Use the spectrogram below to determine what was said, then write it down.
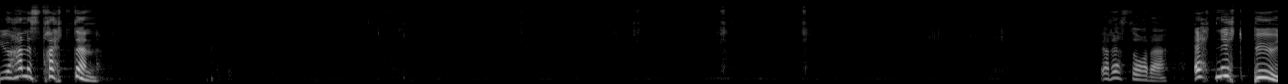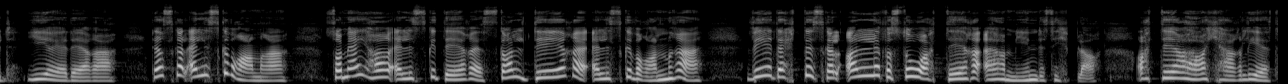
Johannes 13. Ja, der står det. Et nytt bud gir jeg dere. Dere skal elske hverandre. Som jeg har elsket dere, skal dere elske hverandre. Ved dette skal alle forstå at dere er mine disipler, at dere har kjærlighet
